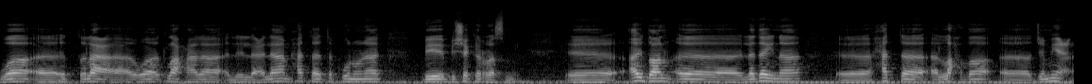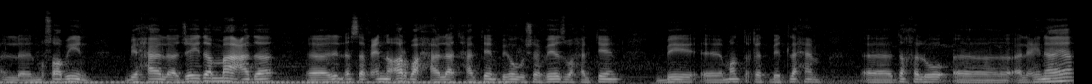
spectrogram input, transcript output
وإطلاع على للإعلام حتى تكون هناك بشكل رسمي. آه، أيضا آه، لدينا آه، حتى اللحظة جميع المصابين بحالة جيدة. ما عدا للأسف عندنا أربع حالات حالتين بهوغو شافيز وحالتين بمنطقة بيت لحم دخلوا العناية.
